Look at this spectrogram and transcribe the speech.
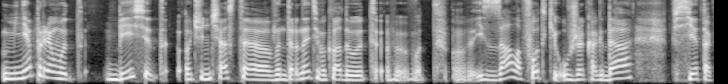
меня прям вот бесит, очень часто в интернете выкладывают э, вот э, из зала фотки уже когда все так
